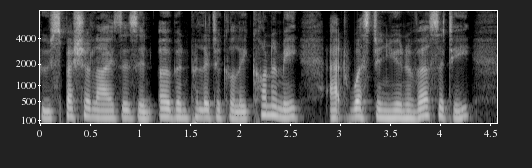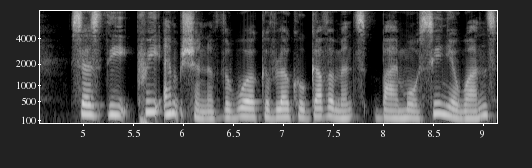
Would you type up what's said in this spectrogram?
who specializes in urban political economy at Western University, says the preemption of the work of local governments by more senior ones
